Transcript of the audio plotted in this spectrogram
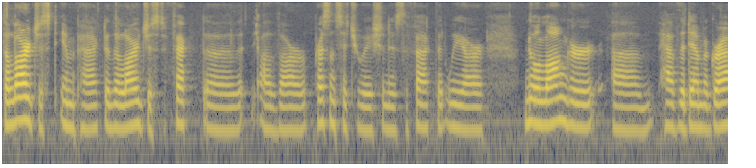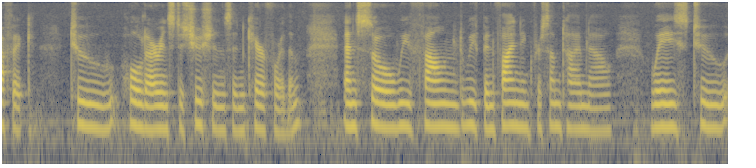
the largest impact and the largest effect uh, of our present situation is the fact that we are no longer um, have the demographic to hold our institutions and care for them. And so we've found, we've been finding for some time now ways to,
